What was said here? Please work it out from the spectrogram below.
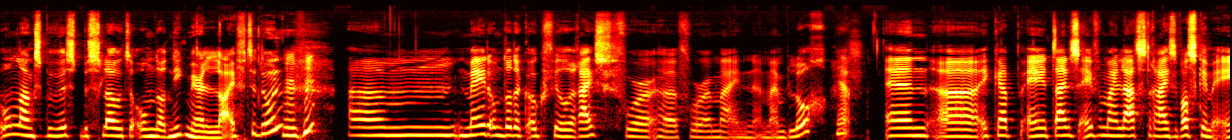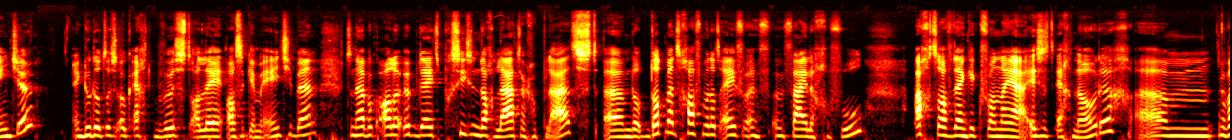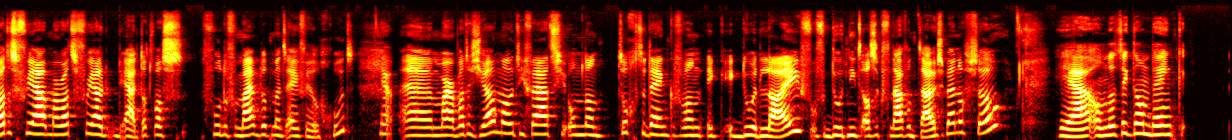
onlangs bewust besloten om dat niet meer live te doen. Mhm. Um, mede omdat ik ook veel reis voor, uh, voor mijn, uh, mijn blog. Ja. En uh, ik heb een, tijdens een van mijn laatste reizen was ik in mijn eentje. Ik doe dat dus ook echt bewust alleen als ik in mijn eentje ben. Toen heb ik alle updates precies een dag later geplaatst. Um, dat, op dat moment gaf me dat even een, een veilig gevoel achteraf denk ik van, nou ja, is het echt nodig? Um, wat is voor jou, maar wat is voor jou, ja, dat was, voelde voor mij op dat moment even heel goed. Ja. Uh, maar wat is jouw motivatie om dan toch te denken van, ik, ik doe het live of ik doe het niet als ik vanavond thuis ben of zo? Ja, omdat ik dan denk,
